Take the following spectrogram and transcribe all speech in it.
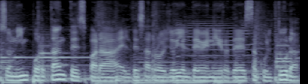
son importantes para el desarrollo y el devenir de esta cultura.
